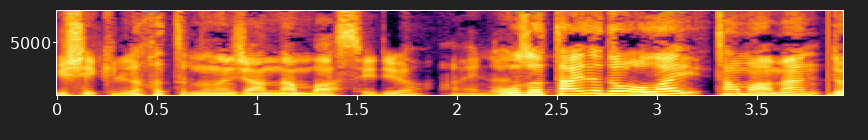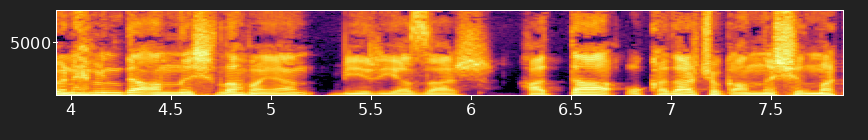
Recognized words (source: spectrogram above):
bir şekilde hatırlanacağından bahsediyor. Aynen. Oğuz Atay'da da olay tamamen döneminde anlaşılamayan bir yazar. Hatta o kadar çok anlaşılmak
